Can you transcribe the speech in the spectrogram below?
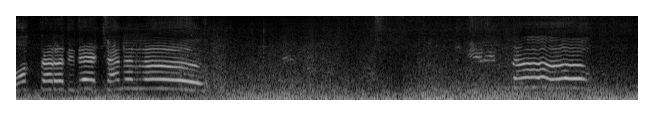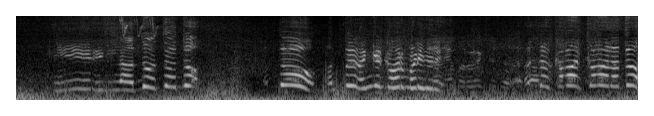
ಹೋಗ್ತಾ ಇರೋದಿದೆ ಚಾನಲ್ ನೀರಿಲ್ಲ. ಅದು ಅದು? ಅದು ಹಂಗೆ ಕವರ್ ಮಾಡಿದೀನಿ ಅದು ಕಮಾನ್ ಕಮಾನ್ ಅದು.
